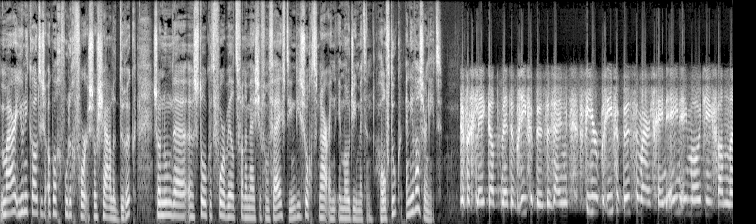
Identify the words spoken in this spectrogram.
maar Unicode is ook wel gevoelig voor sociale druk. Zo noemde Stolk het voorbeeld van een meisje van 15. Die zocht naar een emoji met een hoofddoek en die was er niet. Vergeleek dat met een brievenbus. Er zijn vier brievenbussen, maar er is geen één emoji van, uh,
